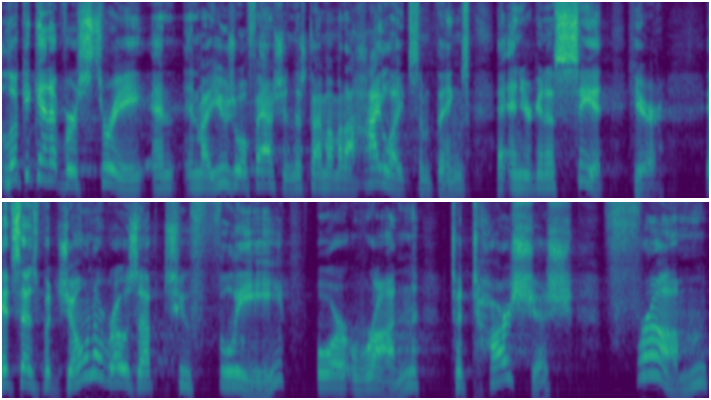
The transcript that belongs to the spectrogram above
Look again at verse 3, and in my usual fashion, this time I'm going to highlight some things, and you're going to see it here. It says, But Jonah rose up to flee or run to Tarshish from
